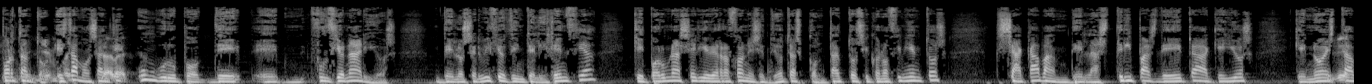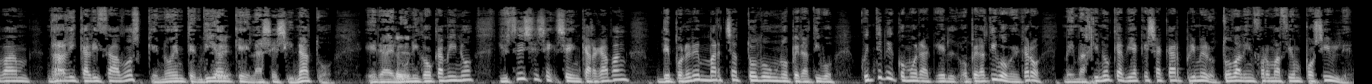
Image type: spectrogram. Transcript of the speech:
Por tanto, estamos ante un grupo de funcionarios de los servicios de inteligencia que por una serie de razones, entre otras contactos y conocimientos, sacaban de las tripas de ETA aquellos que no estaban radicalizados, que no entendían que el asesinato era el único camino, y ustedes se, encargaban de poner en marcha todo un operativo. Cuénteme cómo era aquel operativo, porque claro, me imagino que había que sacar primero toda la información posible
